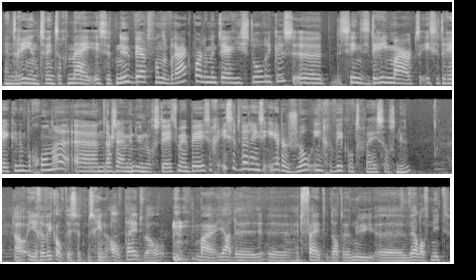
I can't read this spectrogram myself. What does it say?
En 23 mei is het nu. Bert van der Braak, parlementair historicus. Uh, sinds 3 maart is het rekenen begonnen. Uh, daar zijn we nu nog steeds mee bezig. Is het wel eens eerder zo ingewikkeld geweest als nu? Nou, ingewikkeld is het misschien altijd wel. Maar ja, de, uh, het feit dat er nu wel of niet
